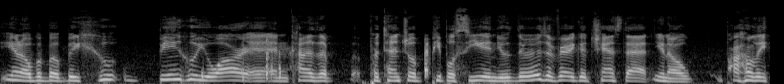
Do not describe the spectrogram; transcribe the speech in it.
you know, but but be who, being who you are and, and kind of the potential people see in you, there is a very good chance that you know probably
